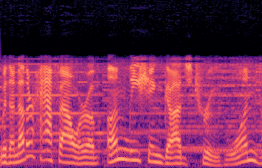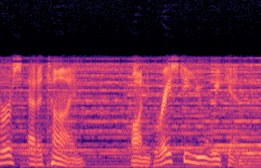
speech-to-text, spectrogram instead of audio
with another half hour of unleashing God's truth, one verse at a time, on Grace to You Weekend.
